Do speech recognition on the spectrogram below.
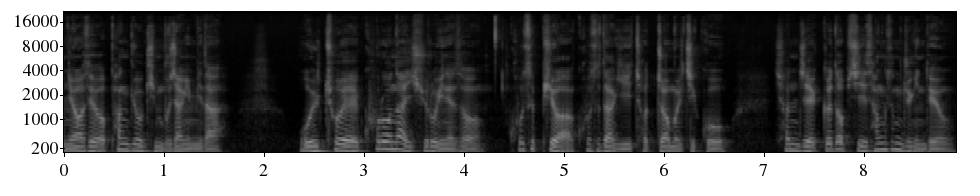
안녕하세요. 판교 김 부장입니다. 올 초에 코로나 이슈로 인해서 코스피와 코스닥이 저점을 찍고 현재 끝없이 상승 중인데요.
